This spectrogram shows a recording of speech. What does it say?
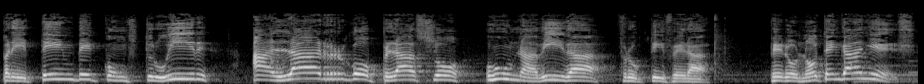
pretende construir a largo plazo una vida fructífera. Pero no te engañes,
